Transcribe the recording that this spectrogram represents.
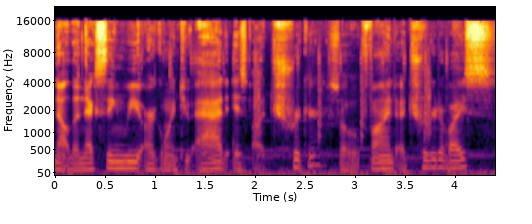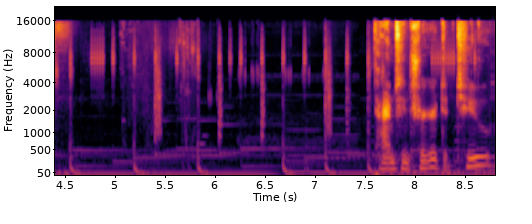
Now the next thing we are going to add is a trigger. So find a trigger device times can trigger to two.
